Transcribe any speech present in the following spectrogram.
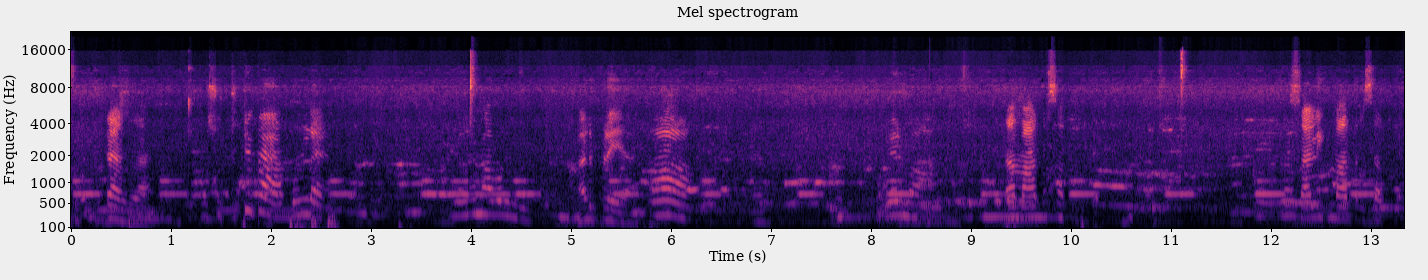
சுட்டாங்களா சுட்டுட்டா ஆ. வேணுமா? நான் மாத்திரை சாப்பிட்டேன் சளிக்கு மாத்திரை சாப்பிட்டேன்.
